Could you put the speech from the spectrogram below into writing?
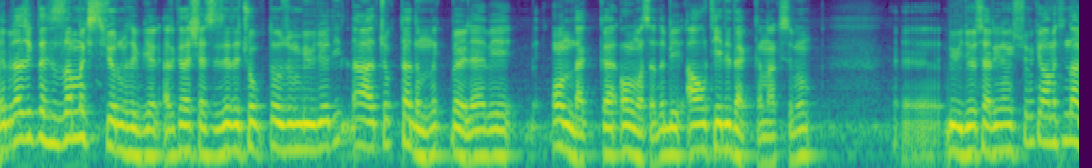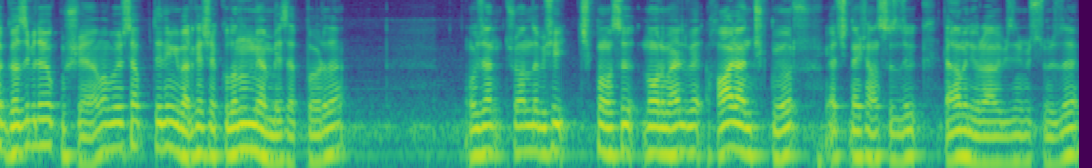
E, birazcık da hızlanmak istiyorum tabii ki arkadaşlar. Size de çok da uzun bir video değil. Daha çok tadımlık böyle bir 10 dakika olmasa da bir 6-7 dakika maksimum e, bir video sergilemek istiyorum ki Ahmet'in daha gazı bile yokmuş ya. Ama bu hesap dediğim gibi arkadaşlar kullanılmayan bir hesap bu arada. O yüzden şu anda bir şey çıkmaması normal ve halen çıkmıyor. Gerçekten şanssızlık devam ediyor abi bizim üstümüzde.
